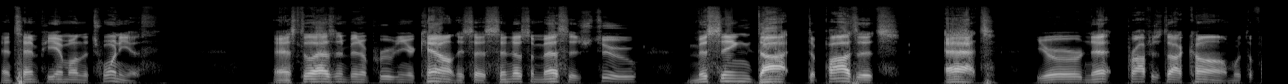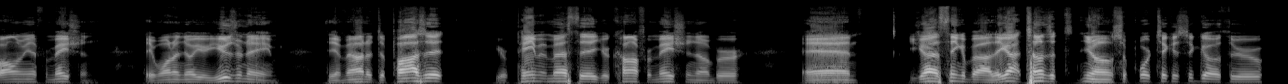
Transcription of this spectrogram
and 10 p.m. on the 20th, and it still hasn't been approved in your account, they says send us a message to missing.deposits at yournetprofits.com with the following information. They want to know your username, the amount of deposit, your payment method, your confirmation number, and you got to think about it. They got tons of you know support tickets to go through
